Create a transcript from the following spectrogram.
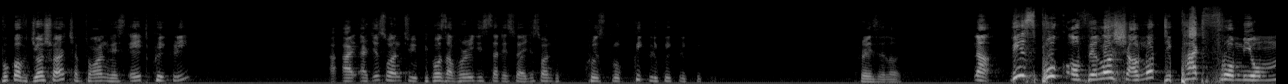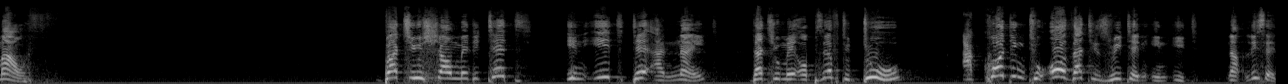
Book of Joshua chapter 1, verse 8, quickly. I, I just want to, because I've already started, so I just want to cruise through quickly, quickly, quickly. Praise the Lord. Now, this book of the law shall not depart from your mouth, but you shall meditate in it day and night, that you may observe to do according to all that is written in it. Now, listen.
